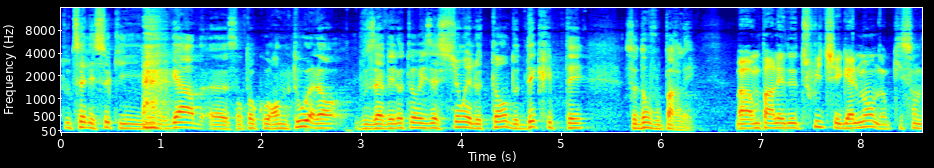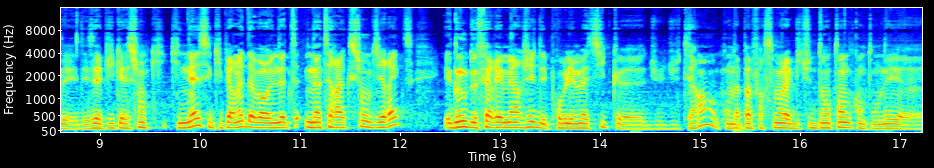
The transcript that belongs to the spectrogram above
toutes celles et ceux qui nous regardent euh, sont au courant de tout. Alors, vous avez l'autorisation et le temps de décrypter ce dont vous parlez. Bah, on parlait de Twitch également, donc qui sont des, applications qui, naissent et qui permettent d'avoir une, interaction directe et donc de faire émerger des problématiques euh, du, terrain qu'on n'a pas forcément l'habitude d'entendre quand on est euh,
